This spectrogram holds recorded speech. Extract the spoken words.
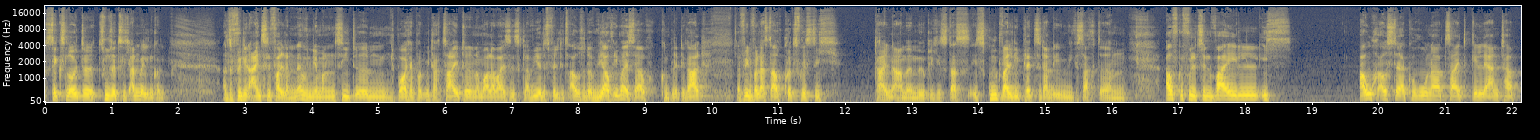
sechs Leute zusätzlich anmelden können. Also für den Einzelfall dann, ne? wenn jemand sieht, ähm, boah, ich habe heute Mittag Zeit, äh, normalerweise ist Klavier, das fällt jetzt aus oder wie auch immer, ist ja auch komplett egal. Auf jeden Fall, dass da auch kurzfristig Teilnahme möglich ist. Das ist gut, weil die Plätze dann eben, wie gesagt, ähm, aufgefüllt sind, weil ich auch aus der Corona-Zeit gelernt habe,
